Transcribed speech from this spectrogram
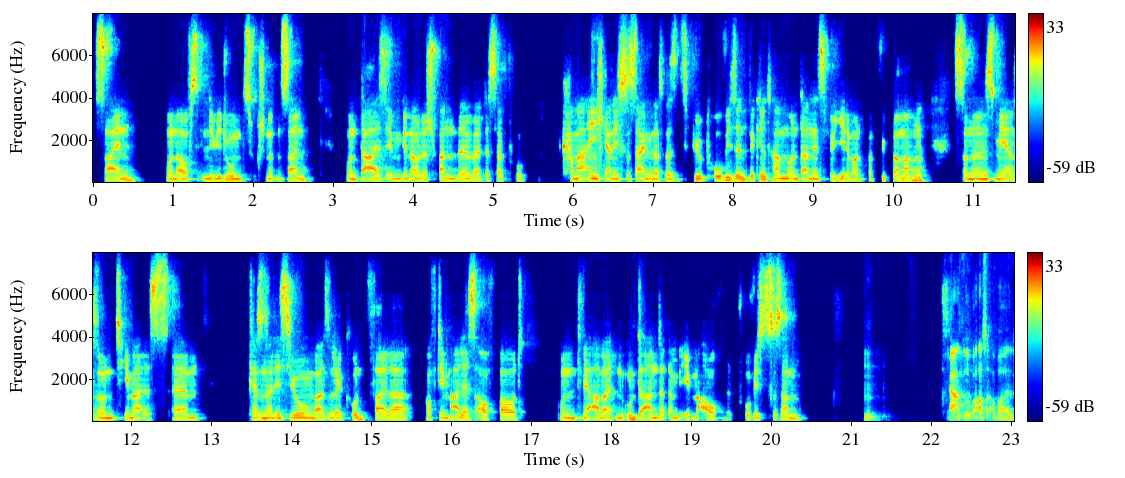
sein und aufs Individuum zugeschnitten sein. Und da ist eben genau das Spannende, weil deshalb kann man eigentlich gar nicht so sagen, dass wir es jetzt für Profis entwickelt haben und dann jetzt für jedermann verfügbar machen, sondern es mehr so ein Thema ist, ähm, Personalisierung war so der Grundpfeiler, auf dem alles aufbaut. Und wir arbeiten unter anderem eben auch mit Profis zusammen. Ja, so war es, aber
